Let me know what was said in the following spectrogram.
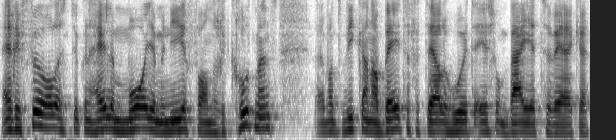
En referral is natuurlijk een hele mooie manier van recruitment want wie kan nou beter vertellen hoe het is om bij je te werken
